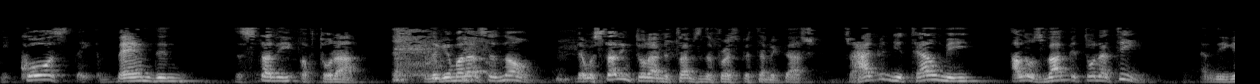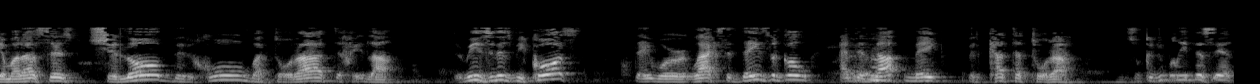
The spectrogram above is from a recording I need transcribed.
Because they abandoned the study of Torah. The Gemara says, no, they were studying Torah in the times of the first Bet HaMikdash. So how can you tell me, alos vam Torati? And the Gemara says, Shelo birchu b'Torah techila. The reason is because they were lackadaisical and did not make birkat Torah. So could you believe this here?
